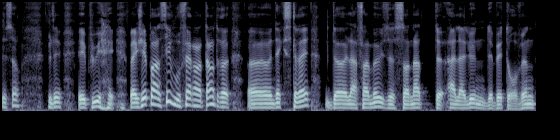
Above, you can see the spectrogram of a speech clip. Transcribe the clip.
c'est ça. Et puis, ben, j'ai pensé vous faire entendre un extrait de la fameuse sonate à la lune de Beethoven,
